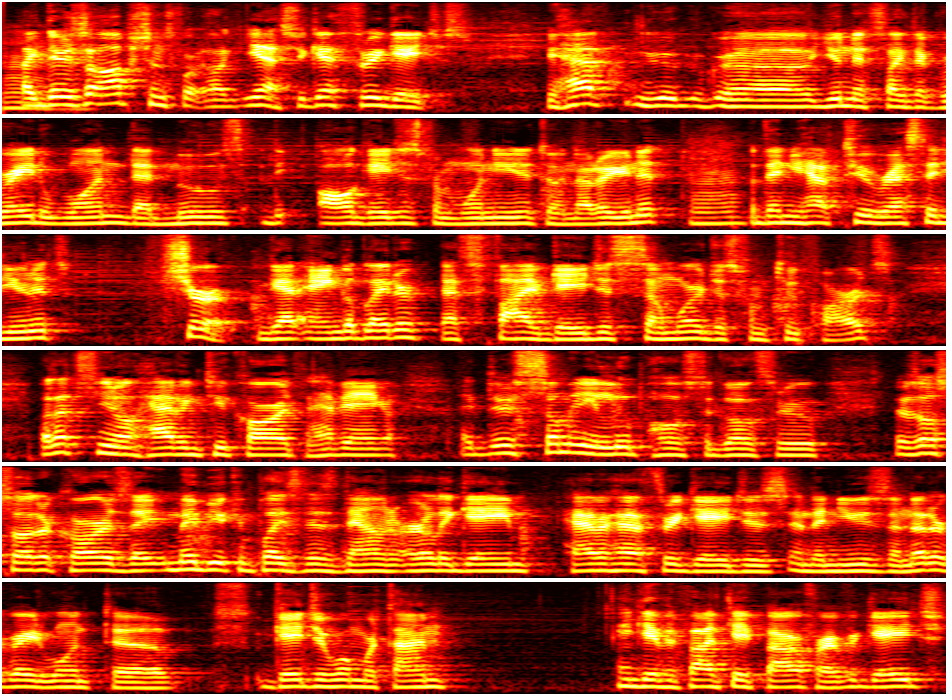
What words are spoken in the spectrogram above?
Like there's options for like yes, you get three gauges. You have uh, units like the grade one that moves the, all gauges from one unit to another unit, Mm-hmm. but then you have two rested units. Sure, you get Angle Blader. That's five gauges somewhere just from two cards. But that's you know having two cards and having Angle. Like there's so many loopholes to go through. There's also other cards that maybe you can place this down early game, have it have three gauges, and then use another grade one to gauge it one more time and give it 5k power for every gauge.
